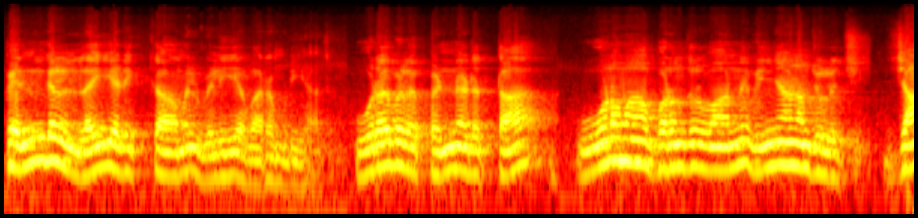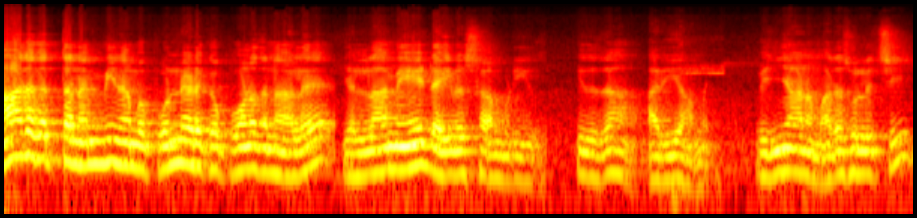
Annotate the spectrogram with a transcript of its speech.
பெண்கள் லை அடிக்காமல் வெளியே வர முடியாது. உறவில் பெண் எடுத்தா ஊனமாக பிறந்துருவான்னு விஞ்ஞானம் சொல்லுச்சு. ஜாதகத்தை நம்பி நம்ம பொண்ணு எடுக்க போனதுனால எல்லாமே டைவர்ஸ் ஆக முடியுது. இதுதான் அறியாமை. விஞ்ஞானம் அதை சொல்லுச்சு.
